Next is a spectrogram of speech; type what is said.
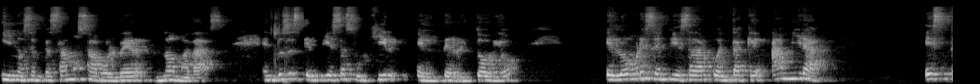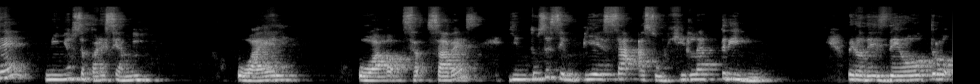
y nos empezamos a volver nómadas, entonces empieza a surgir el territorio, el hombre se empieza a dar cuenta que, ah, mira, este niño se parece a mí o a él, ¿sabes? Y entonces empieza a surgir la tribu, pero desde otro,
